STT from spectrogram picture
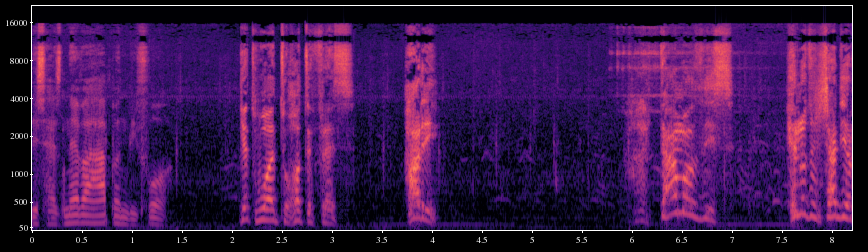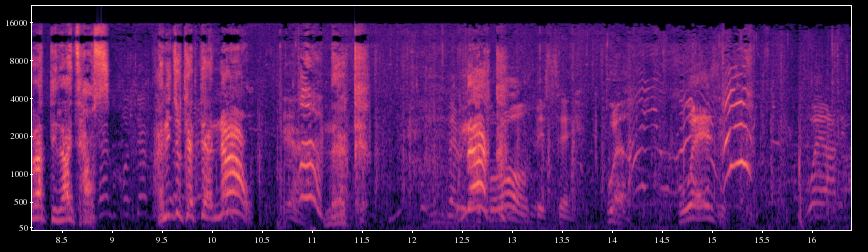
This has never happened before. Get word to Hotephres. Hurry! Ah, damn all this! Henut and Shadia are at the lighthouse. I need to get there now! Neck. Very Neck! all, they say. Well, where is it? Where are they?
